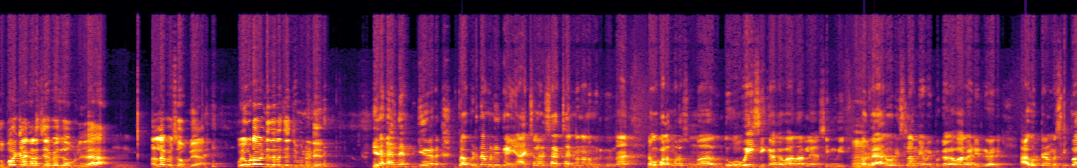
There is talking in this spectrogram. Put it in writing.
துப்பாக்கில கடைசியா பேசுவாப்லையா? நல்லா பேசுவாப்லையா? போய் விட வேண்டியதானே ஜட்ஜி முன்னாடி? இப்போ அப்படித்தான் பண்ணியிருக்காங்க. ஆக்சுவலாக விசாரிச்சா என்ன நடந்திருக்குதுன்னா நம்ம பலமுறை சொன்னோம் அது வந்து ஒவைசிக்காக வாதாடலையா சிங்வி? அவர் வேற ஒரு இஸ்லாமிய அமைப்புக்காக வாதாடி இருக்காரு. அவர்கிட்ட நம்ம சில்பா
